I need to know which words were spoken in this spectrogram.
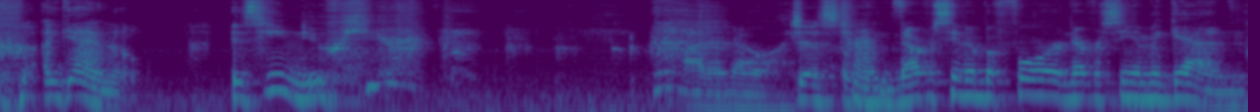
again? Is he new here? I don't know. Just trans- never seen him before. Never see him again.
